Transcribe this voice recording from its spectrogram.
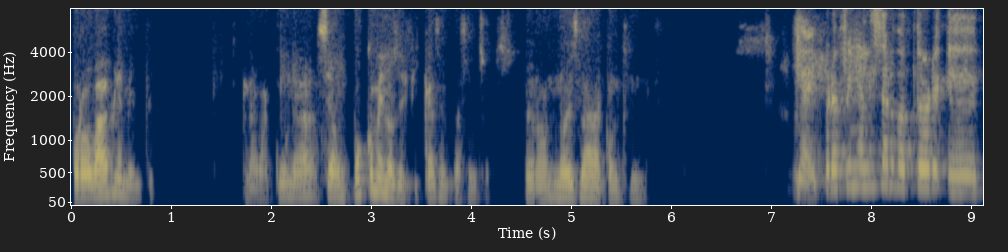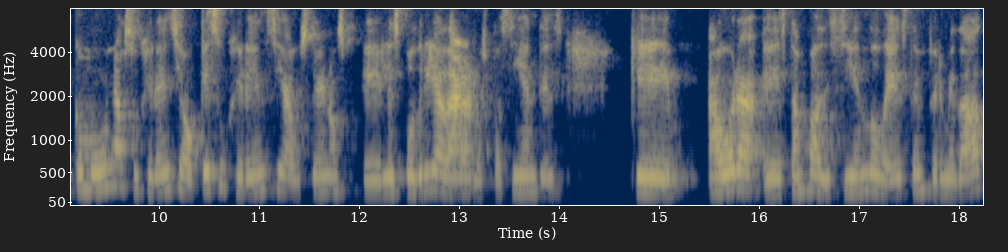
probablemente la vacuna sea un poco menos eficaz en pacientes, pero no es nada contundente. Y para finalizar, doctor, eh, como una sugerencia o qué sugerencia usted nos eh, les podría dar a los pacientes que ahora eh, están padeciendo de esta enfermedad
